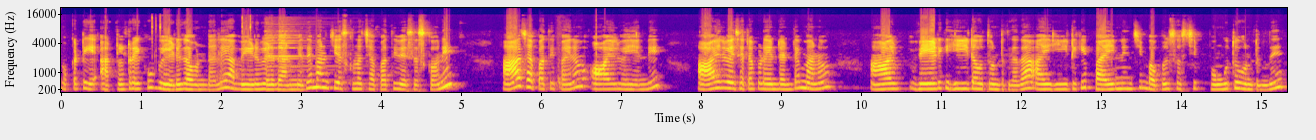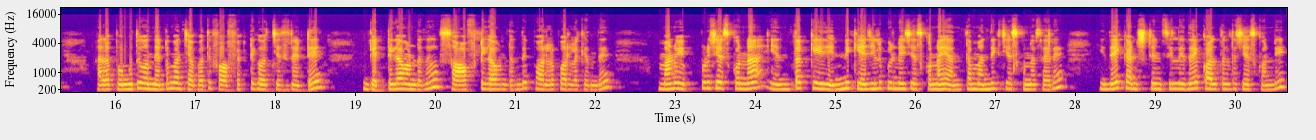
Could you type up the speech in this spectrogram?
ఒకటి అట్ల ట్రేకు వేడిగా ఉండాలి. ఆ వేడి వేడి దాని మీదే మనం చేసుకున్న చపాతీ వేసేసుకొని ఆ చపాతీ పైన ఆయిల్ వేయండి. ఆయిల్ వేసేటప్పుడు ఏంటంటే మనం ఆ వేడికి హీట్ అవుతుంటుంది కదా ఆ హీట్కి పైనుంచి బబుల్స్ వచ్చి పొంగుతూ ఉంటుంది. అలా పొంగుతూ ఉందంటే మన చపాతీ పర్ఫెక్ట్గా వచ్చేసినట్టే. గట్టిగా ఉండదు సాఫ్ట్గా ఉంటుంది పొరల పొరల కిందే. మనం ఎప్పుడు చేసుకున్నా ఎంత కే ఎన్ని కేజీలు పిండి చేసుకున్నా ఎంతమందికి చేసుకున్నా సరే ఇదే కన్సిస్టెన్సీలు ఇదే కొలతలతో చేసుకోండి.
